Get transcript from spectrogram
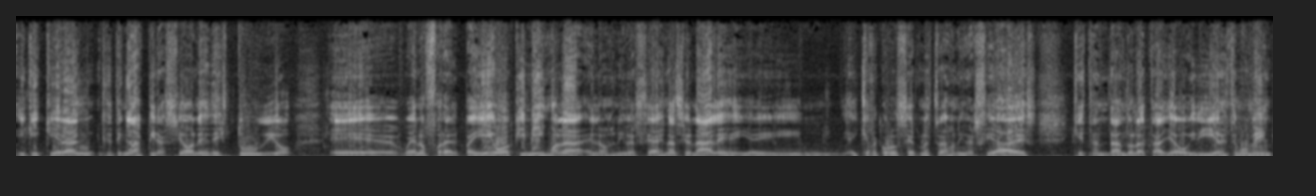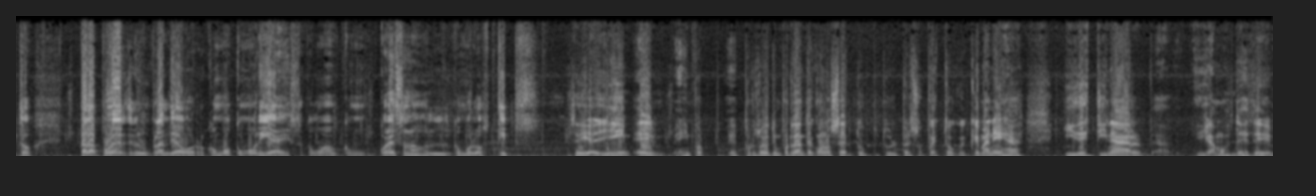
y que quieran, que tengan aspiraciones de estudio, eh, bueno, fuera del país o aquí mismo en las universidades nacionales, y ahí hay que reconocer nuestras universidades que están dando la talla hoy día en este momento para poder tener un plan de ahorro. ¿Cómo, cómo haría eso? ¿Cómo, cuáles son los, como los tips? Sí, allí eh, es, por supuesto importante conocer tu, el presupuesto que, manejas y destinar, digamos, desde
